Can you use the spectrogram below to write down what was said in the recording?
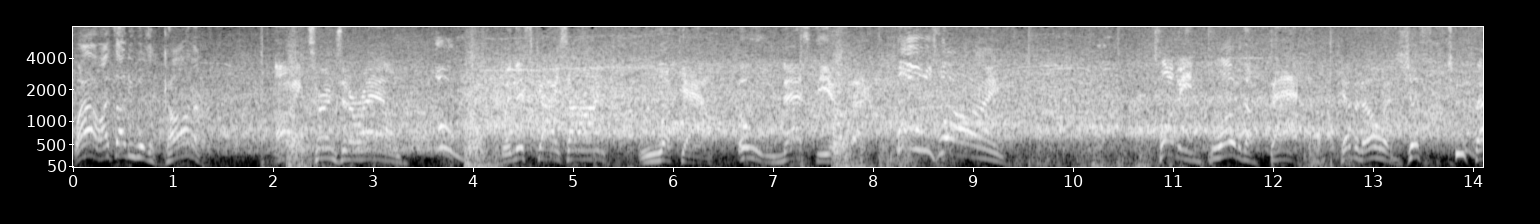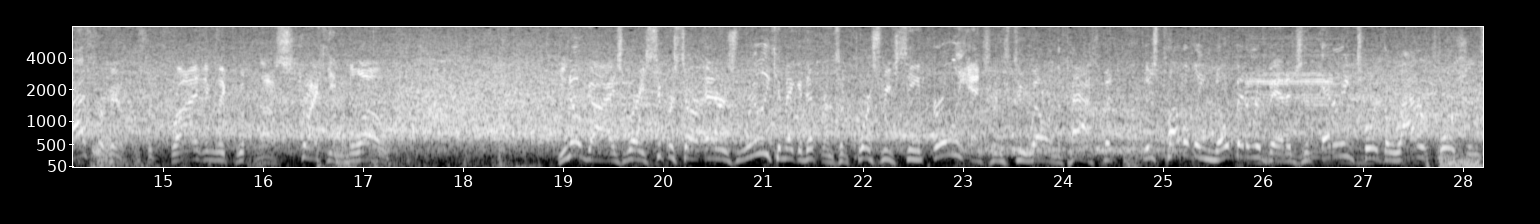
Wow, I thought he was a goner. Oh, he turns it around. Ooh. When this guy's on, look out. Oh, nasty impact. Clothesline. Clubbing blow to the back. Kevin Owens just too fast for him. Surprisingly quick. A striking blow. You know, guys, where a superstar enters really can make a difference. Of course, we've seen early entrants do well in the past, but there's probably no better advantage than entering toward the latter portions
